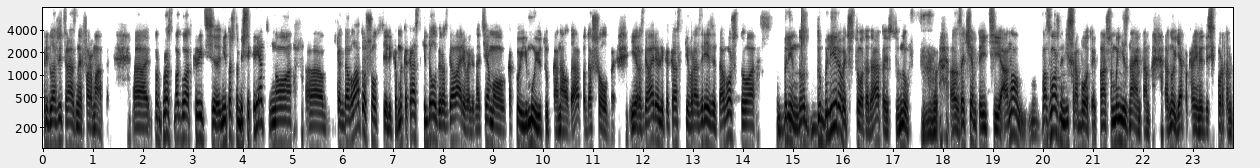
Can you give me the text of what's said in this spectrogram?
предложить разные форматы. Э, просто могу открыть э, не то чтобы секрет, но э, когда Влад ушел с телека, мы как раз-таки долго разговаривали на тему, какой ему YouTube-канал да, подошел бы. И разговаривали как раз-таки в разрезе того, что, блин, ну, дублировать что-то, да, то есть, ну, зачем-то идти, оно, возможно, не сработает, потому что мы не знаем там, ну, я, по крайней мере, до сих пор там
